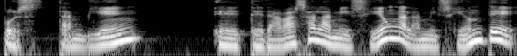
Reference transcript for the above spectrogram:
pues también eh, te dabas a la misión, a la misión de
